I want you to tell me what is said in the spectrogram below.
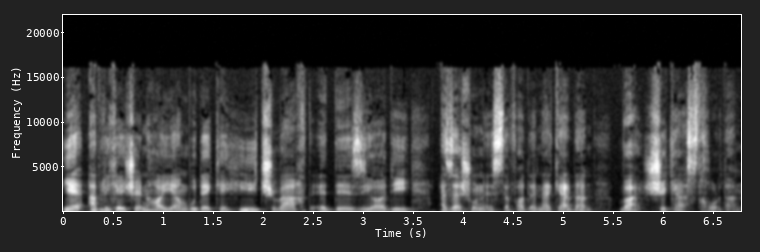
یه اپلیکیشن هایی هم بوده که هیچ وقت عده زیادی ازشون استفاده نکردن و شکست خوردن.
